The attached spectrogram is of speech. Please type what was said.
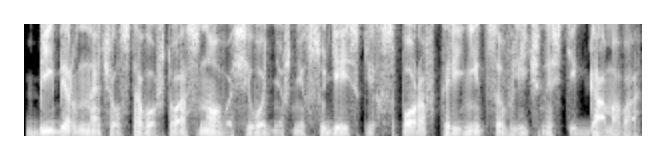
Бибер начал с того, что основа сегодняшних судейских споров коренится в личности Гамова.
